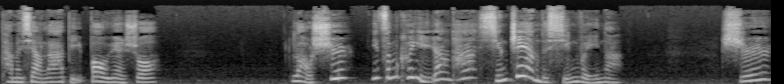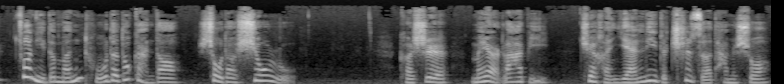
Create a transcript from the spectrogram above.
他们向拉比抱怨说：“老师，你怎么可以让他行这样的行为呢？使做你的门徒的都感到受到羞辱。”可是梅尔拉比却很严厉的斥责他们说。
